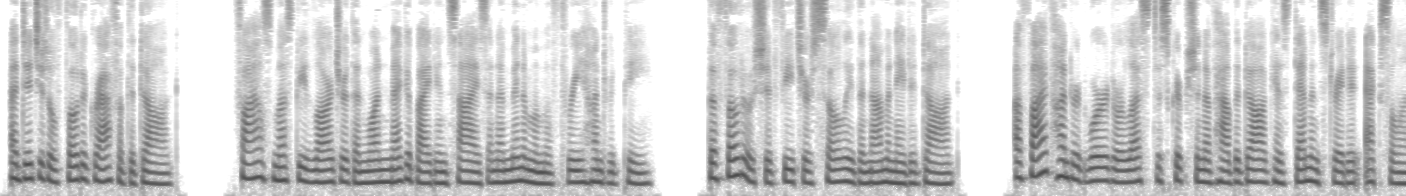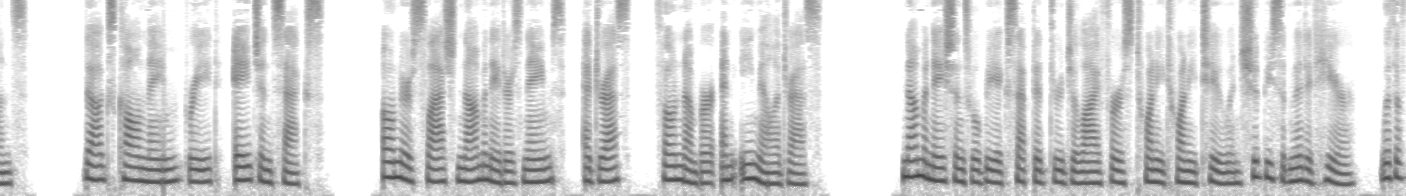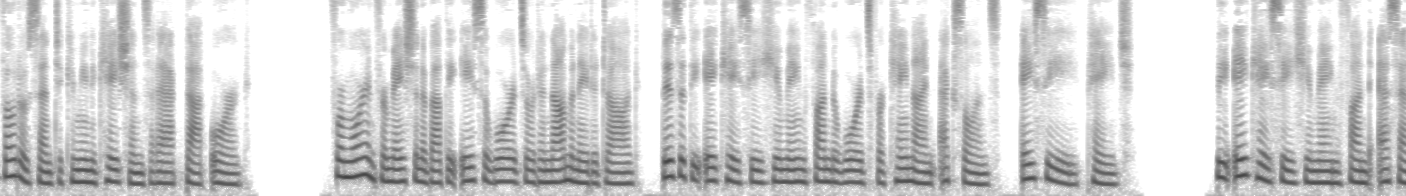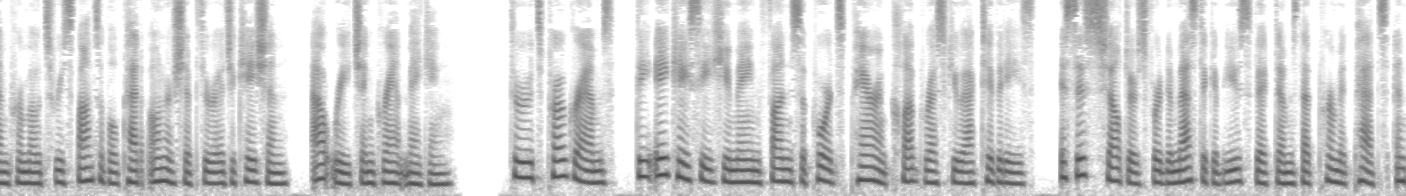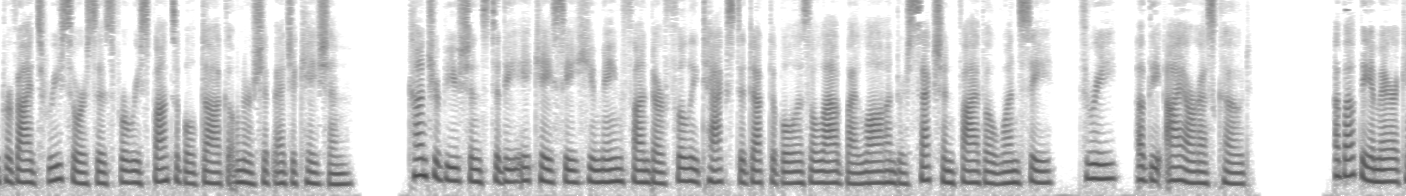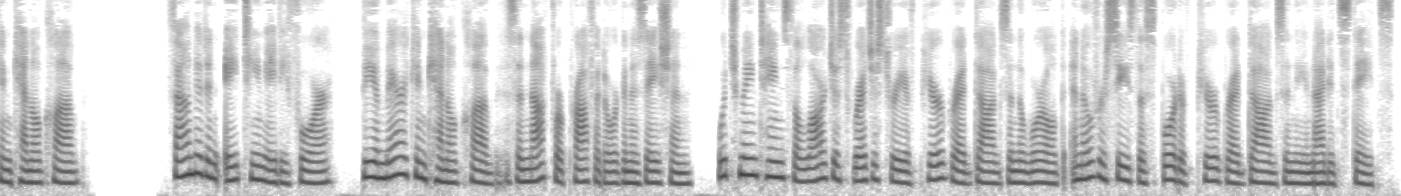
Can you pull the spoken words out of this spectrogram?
a digital photograph of the dog. Files must be larger than 1 megabyte in size and a minimum of 300p. The photo should feature solely the nominated dog. A 500 word or less description of how the dog has demonstrated excellence. Dog's call name, breed, age, and sex owners slash nominators' names, address, phone number, and email address. Nominations will be accepted through July 1, 2022, and should be submitted here, with a photo sent to communications at akc.org. For more information about the ACE Awards or to nominate a dog, visit the AKC Humane Fund Awards for Canine Excellence ACE page. The AKC Humane Fund SM promotes responsible pet ownership through education, outreach, and grant making. Through its programs, the AKC Humane Fund supports parent club rescue activities, assists shelters for domestic abuse victims that permit pets, and provides resources for responsible dog ownership education. Contributions to the AKC Humane Fund are fully tax deductible as allowed by law under Section 501c 3 of the IRS Code. About the American Kennel Club. Founded in 1884, the American Kennel Club is a not for profit organization which maintains the largest registry of purebred dogs in the world and oversees the sport of purebred dogs in the United States.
